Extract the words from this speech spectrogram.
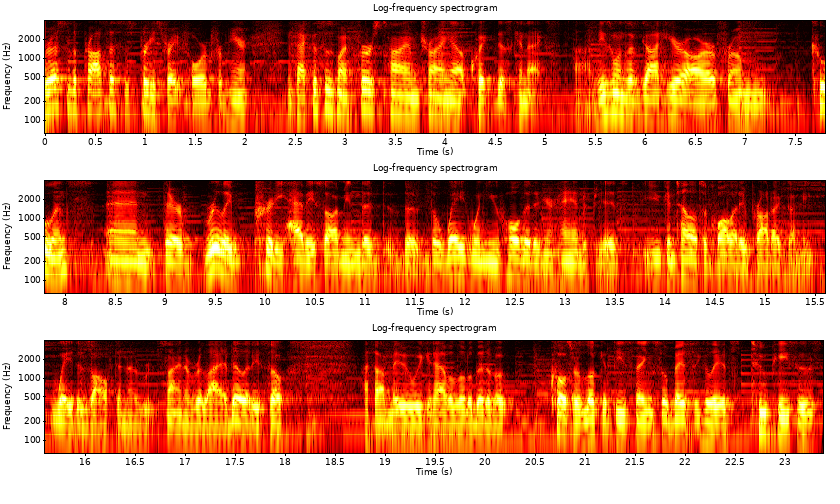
Rest of the process is pretty straightforward from here. In fact, this is my first time trying out quick disconnects. Uh, these ones I've got here are from Koolance and they're really pretty heavy so I mean the, the the weight when you hold it in your hand it's you can tell it's a quality product I mean weight is often a sign of reliability so I thought maybe we could have a little bit of a closer look at these things so basically it's two pieces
